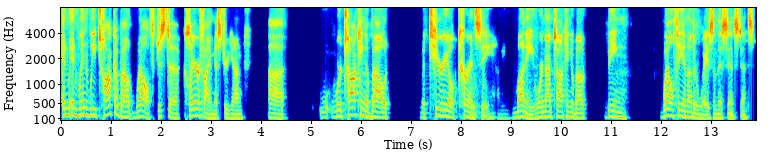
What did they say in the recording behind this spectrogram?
And and when we talk about wealth, just to clarify, Mr. Young, uh, we're talking about material currency. I mean, money. We're not talking about being wealthy in other ways in this instance.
